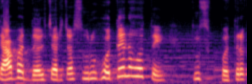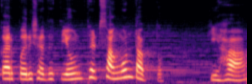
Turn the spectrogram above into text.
त्याबद्दल चर्चा सुरू होते न होते तूच पत्रकार परिषदेत येऊन थेट सांगून टाकतो की हा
